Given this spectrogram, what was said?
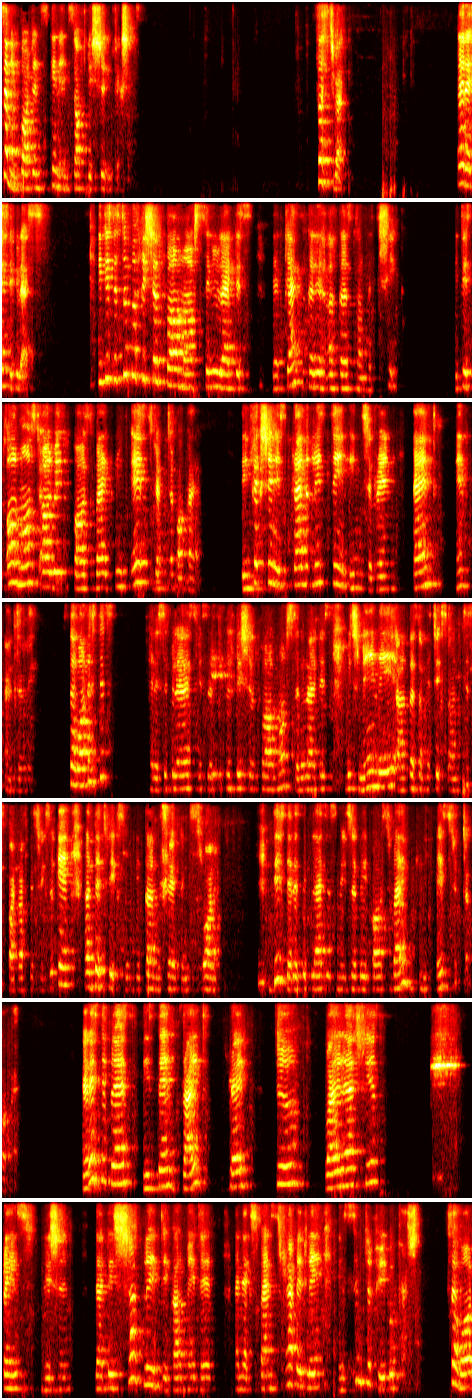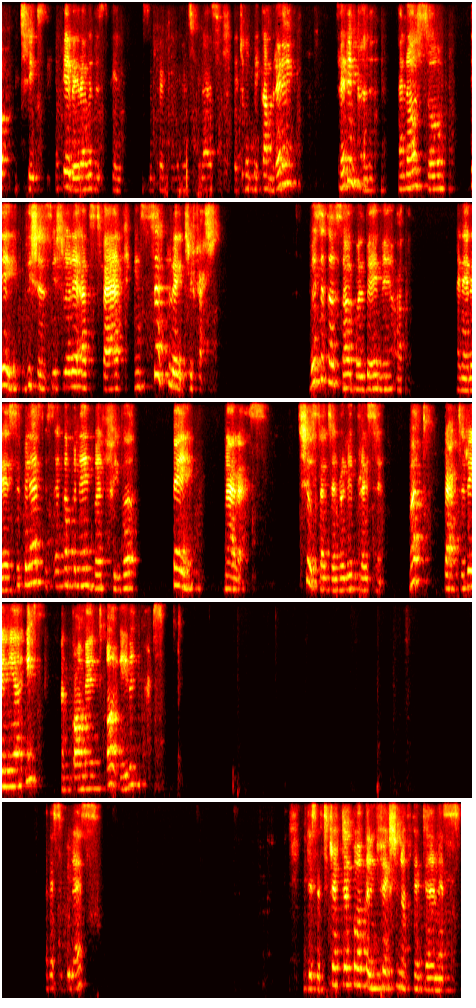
some important skin and soft tissue infections. First one, erysipelas. It is the superficial form of cellulitis that classically occurs on the cheek. It is almost always caused by group A streptococci. The infection is primarily seen in children and in elderly. So what is this? Erysipelas is a superficial form of cellulitis which mainly occurs on the cheeks, on this part of the cheeks, okay? And the cheeks will become red and swollen. This erysipelas is majorly caused by a streptococci. Erysipelas is a bright red to violaceous raised lesion that is sharply demarcated and expands rapidly in centrifugal fashion. So what cheeks, okay, wherever the skin is affected, it will become red, red in color and also the lesions usually expand in circulatory fashion. Vesicles are bulbae occur. An erysipelas is accompanied by fever, pain, malaise. Chills are generally present, but bacteremia is uncommon or even absent. Erysipelas It is a streptococcal infection of the dermis,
